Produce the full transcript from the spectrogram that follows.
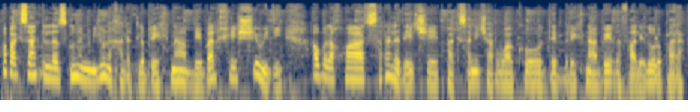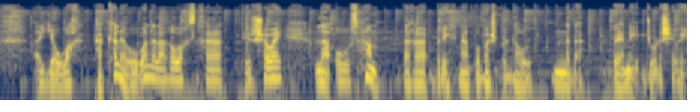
په پاکستان کې لسګونه میلیونه خلک له برېښنا بې برخې شوي دي او بل خو سره لدی چې پاکستاني چارواکو د برېښنا بیر د فعالیدو لپاره یو وخت ټاکلی و ولله هغه وخت څخه تیر شوی لا اوس هم دغه برېښنا په بشپړ ډول نه ده بیانې جوړ شوی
